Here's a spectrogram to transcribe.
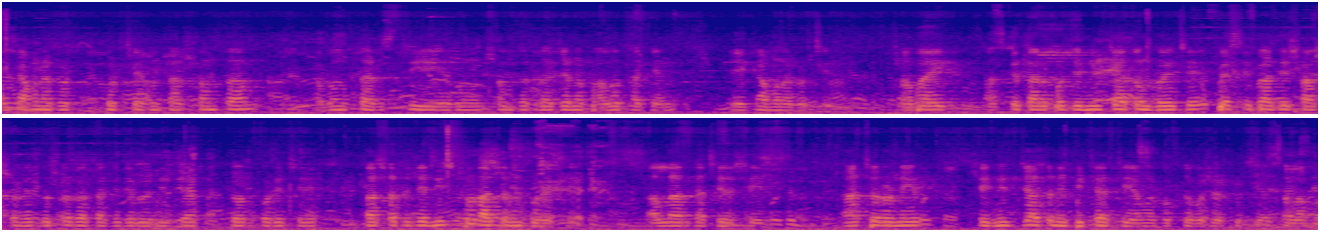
এই কামনা করছে করছি এবং তার সন্তান এবং তার স্ত্রী এবং সন্তানরা যেন ভালো থাকেন। এই কামনা করছি। সবাই আজকে তার উপর যে নির্যাতন হয়েছে পেশিবাদী শাসনের দোষরা তাকে যেভাবে নির্যাতন করেছে, তার সাথে যে নিষ্ঠুর আচরণ করেছে, আল্লাহর কাছে সেই আচরণের, সেই নির্যাতনের বিচার চেয়ে আমার বক্তব্য শেষ করছি। আসসালামু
